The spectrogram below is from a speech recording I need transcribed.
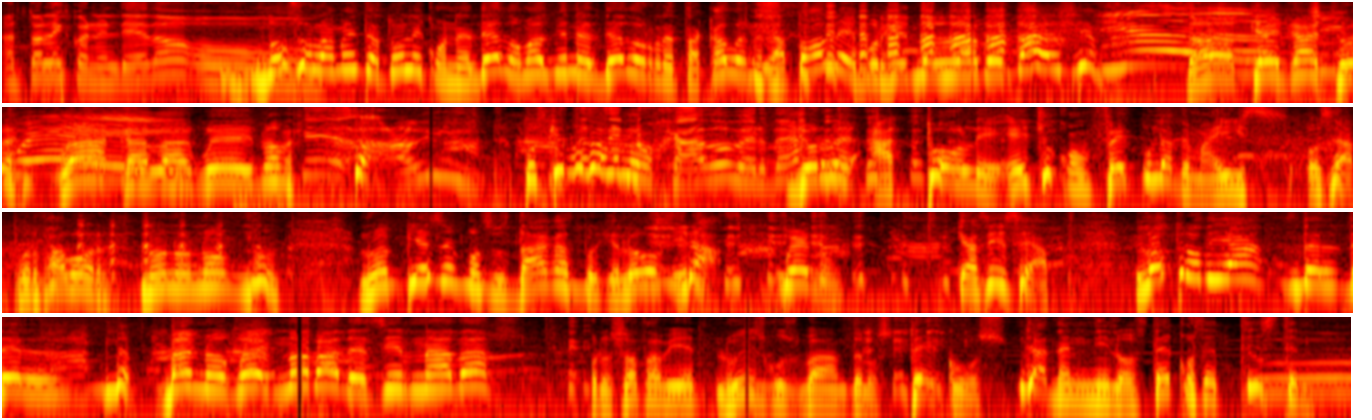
¿Atole con el dedo o.? no solamente atole con el dedo, más bien el dedo retacado en el atole, porque la verdad es que Yeah, no, qué gacho, guácala, güey, no. ¿Qué? Ay, Pues qué estás enojado, ¿verdad? Yo le atole hecho con fécula de maíz. O sea, por favor, no, no, no, no, no empiecen con sus dagas porque luego, mira, bueno, que así sea. El otro día del, del, bueno, güey, no va a decir nada. Pero está también Luis Guzmán de los Tecos. Ya ni- los Tecos existen. Uy.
